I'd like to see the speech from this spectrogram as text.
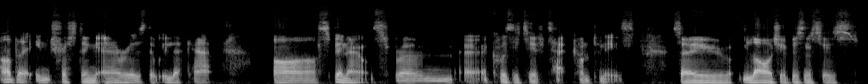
other interesting areas that we look at are spinouts from uh, acquisitive tech companies. So larger businesses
